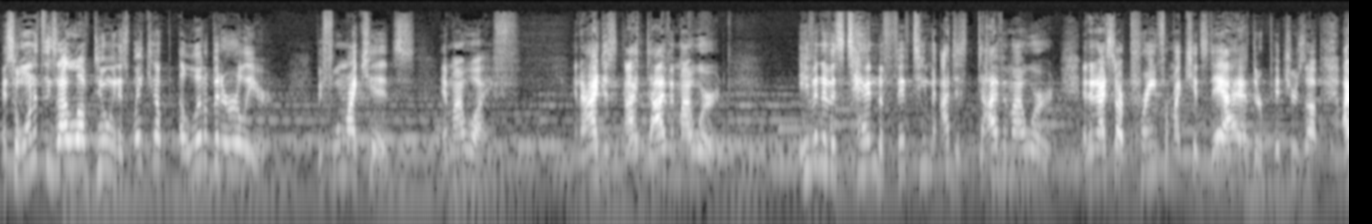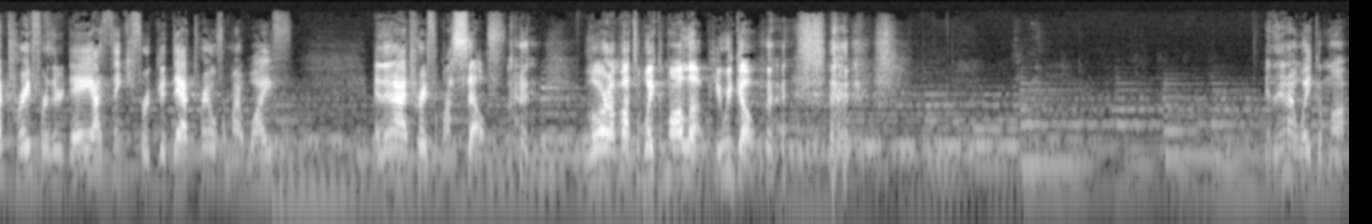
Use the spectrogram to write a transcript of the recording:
And so, one of the things I love doing is waking up a little bit earlier before my kids and my wife. And I just, I dive in my word. Even if it's 10 to 15 minutes, I just dive in my word. And then I start praying for my kids' day. I have their pictures up. I pray for their day. I thank you for a good day. I pray over my wife. And then I pray for myself. Lord, I'm about to wake them all up. Here we go. and then I wake them up,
